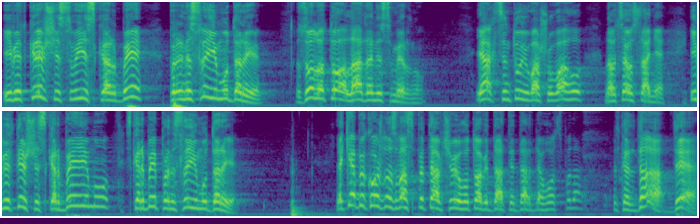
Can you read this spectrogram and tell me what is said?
і, відкривши свої скарби, принесли йому дари золото, лада несмирну. Я акцентую вашу увагу на це останнє. І відкривши скарби йому, скарби принесли йому дари. Як я би кожного з вас спитав, чи ви готові дати дар для Господа, ви скажете, да, де?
